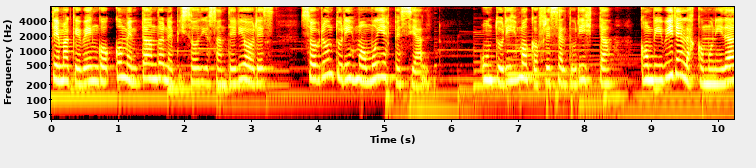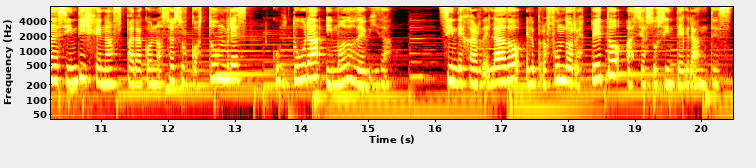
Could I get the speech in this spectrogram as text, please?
tema que vengo comentando en episodios anteriores sobre un turismo muy especial, un turismo que ofrece al turista convivir en las comunidades indígenas para conocer sus costumbres, cultura y modos de vida, sin dejar de lado el profundo respeto hacia sus integrantes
